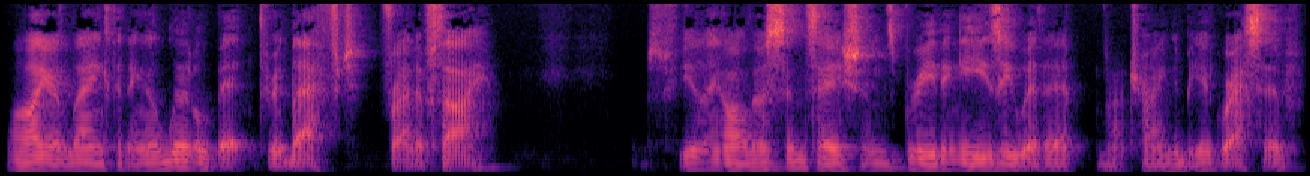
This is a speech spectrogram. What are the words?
while you're lengthening a little bit through left front of thigh. Just feeling all those sensations, breathing easy with it, not trying to be aggressive.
